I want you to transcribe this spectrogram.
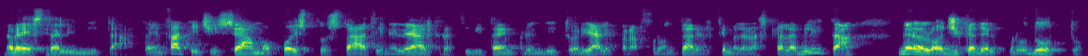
resta limitata. Infatti ci siamo poi spostati nelle altre attività imprenditoriali per affrontare il tema della scalabilità nella logica del prodotto.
